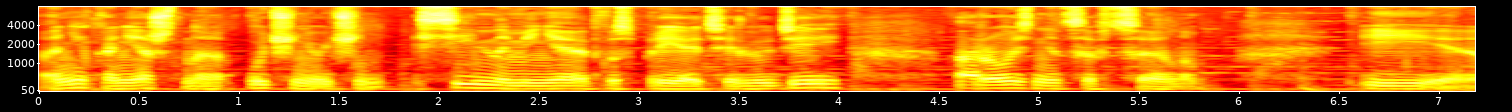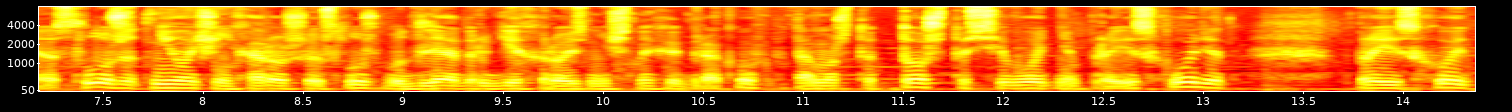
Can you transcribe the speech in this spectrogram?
они, конечно, очень-очень сильно меняют восприятие людей о рознице в целом и служит не очень хорошую службу для других розничных игроков, потому что то, что сегодня происходит, происходит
